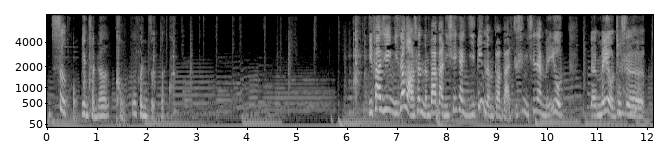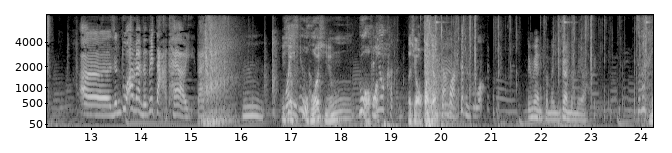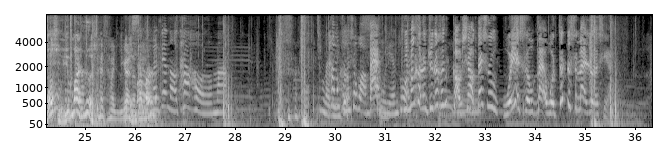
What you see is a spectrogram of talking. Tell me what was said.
社恐变成了恐怖分子的恐。你放心，你在网上能八八，你线下一定能八八，只是你现在没有，呃，没有就是，呃，人督二脉没被打开而已。垃圾。嗯，一些复活型弱化很有可能的小画家，讲话更多。对面怎么一个人都没有？我属于慢热型对，，怎么一个人都没有？我们电脑太好了吗？他们可能，是网吧五连坐你。们可能觉得很搞笑，但是我也是慢，我真的是慢热型啊，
